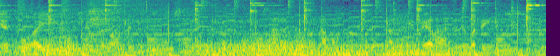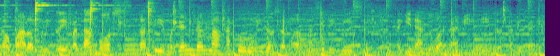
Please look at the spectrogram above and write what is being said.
yan po ay hindi naman amin sana po matapos namin sana may pera na no, para po ito ay matapos kasi magandang makatulong ito sa mga facilities na ginagawa namin dito sa Bicanya.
